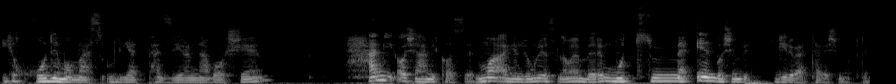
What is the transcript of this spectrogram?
اینکه خود ما مسئولیت پذیر نباشه. همین آش همین کاسه. ما اگر جمهوری اسلامی بره مطمئن باشیم گیر بدترش میفته.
